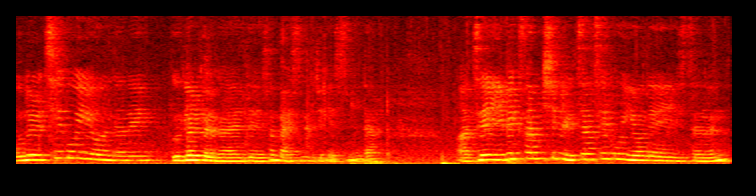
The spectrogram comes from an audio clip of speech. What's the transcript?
오늘 최고위원회 의결 결과에 대해서 말씀드리겠습니다. 아, 제231차 최고위원회에서는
